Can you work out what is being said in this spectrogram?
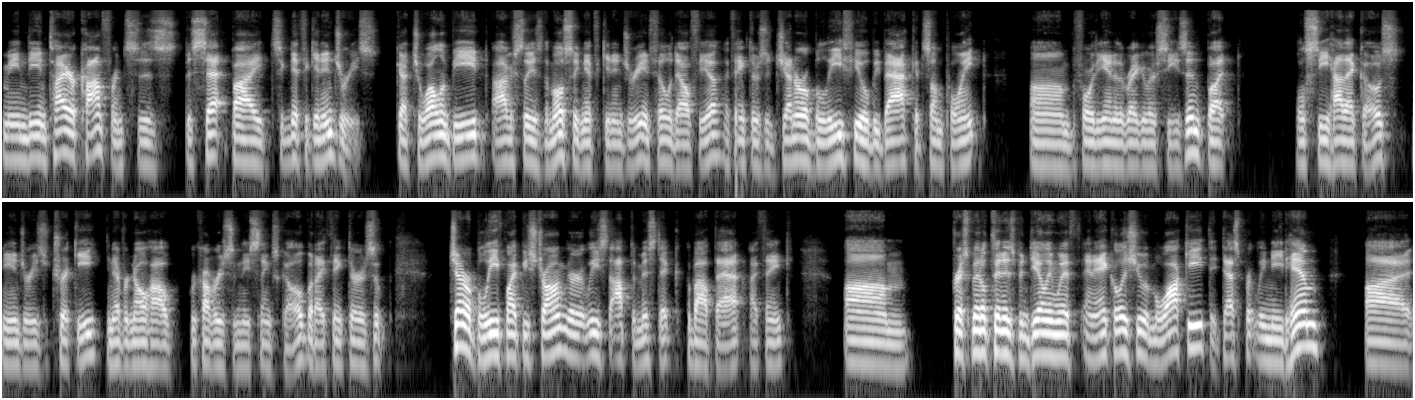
I mean, the entire conference is beset by significant injuries. Got Joel Embiid, obviously, is the most significant injury in Philadelphia. I think there's a general belief he'll be back at some point um, before the end of the regular season, but We'll see how that goes. The injuries are tricky. You never know how recoveries from these things go, but I think there's a general belief might be strong. They're at least optimistic about that, I think. Um, Khris Middleton has been dealing with an ankle issue in Milwaukee. They desperately need him. Uh,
